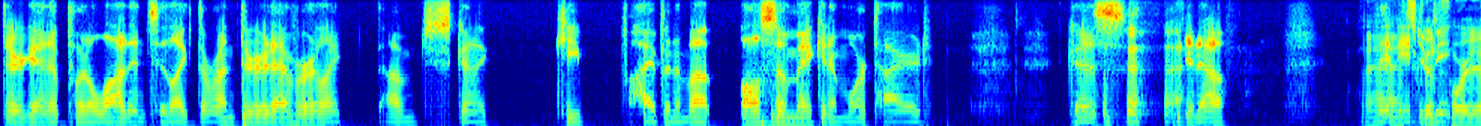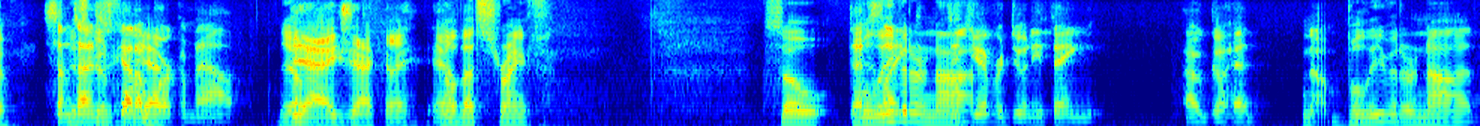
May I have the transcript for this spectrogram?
they're gonna put a lot into like the run through whatever. Like I'm just gonna keep hyping them up, also making them more tired, because you know. Uh, They need it's to good be. for you. Sometimes you just gotta work them out. Yep. Yeah, exactly. Build that strength. So That's believe like- it or not, Did you ever do anything? Oh, go ahead. no, believe it or not,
